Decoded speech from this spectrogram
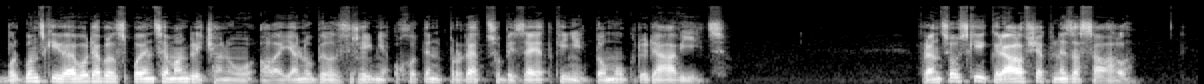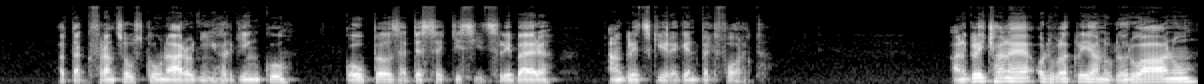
Burgundský vévoda byl spojencem Angličanů, ale Janu byl zřejmě ochoten prodat co by zajatkyni tomu, kdo dá víc. Francouzský král však nezasáhl a tak francouzskou národní hrdinku koupil za 10 tisíc liber anglický regent Bedford. Angličané odvlekli Janu do Ruánu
